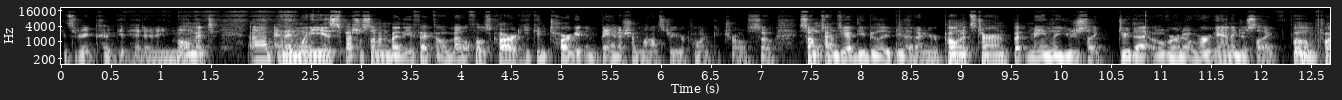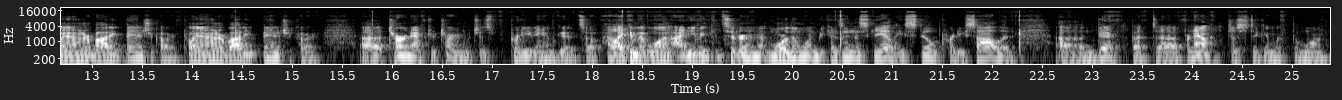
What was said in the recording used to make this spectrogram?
considering it could get hit at any moment. Um, and then when he is special summoned by the effect of a Metal Foes card, he can target and banish a monster your opponent controls. So sometimes you have the ability to do that on your opponent's turn, but mainly you just like do that over and over again and just like, boom, 2900 body, banish a card. 2900 body, banish a card. Uh, turn after turn, which is pretty damn good. So I like him at one. I'd even consider him at more than one because in the scale, he's still pretty solid uh, there. But uh, for now, just sticking with the one.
